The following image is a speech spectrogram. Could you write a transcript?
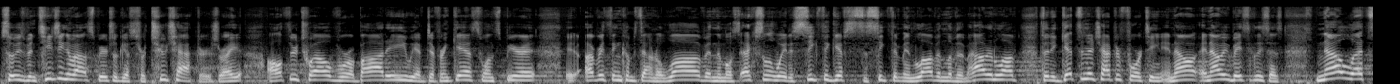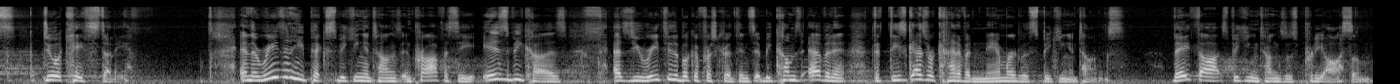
So he's been teaching about spiritual gifts for two chapters, right? All through 12, we're a body, we have different gifts, one spirit. It, everything comes down to love, and the most excellent way to seek the gifts is to seek them in love and live them out in love. Then he gets into chapter 14, and now, and now he basically says, now let's do a case study. And the reason he picks speaking in tongues and prophecy is because as you read through the book of 1 Corinthians, it becomes evident that these guys were kind of enamored with speaking in tongues. They thought speaking in tongues was pretty awesome.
